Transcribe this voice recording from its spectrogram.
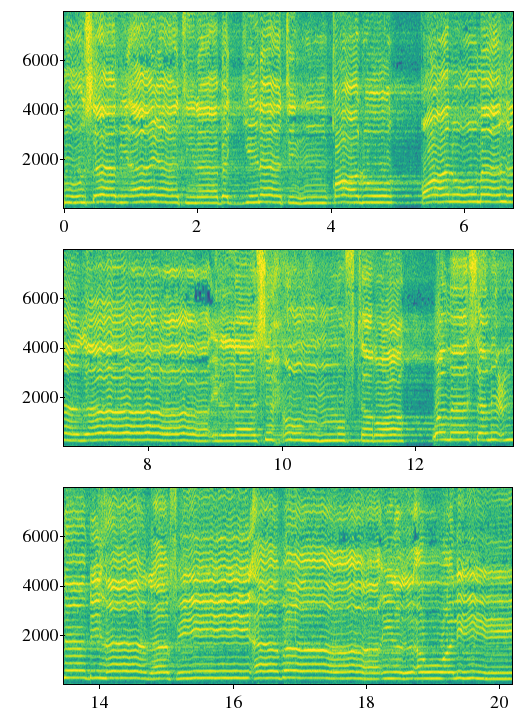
موسى بآياتنا بينات قالوا قالوا ما هذا إلا سحر مفترى وما سمعنا بهذا في آبائنا الأولين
